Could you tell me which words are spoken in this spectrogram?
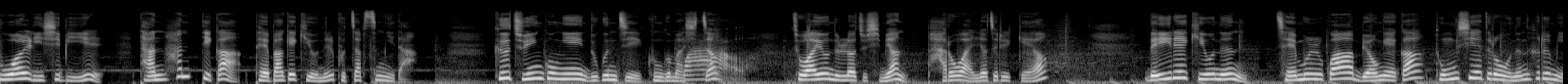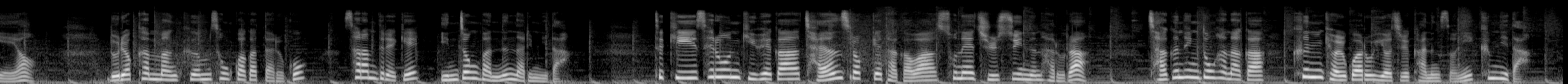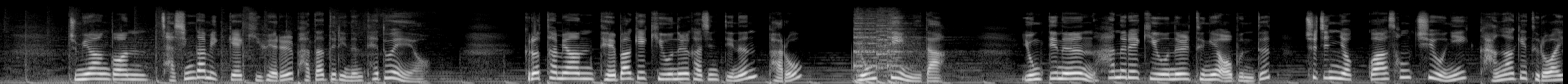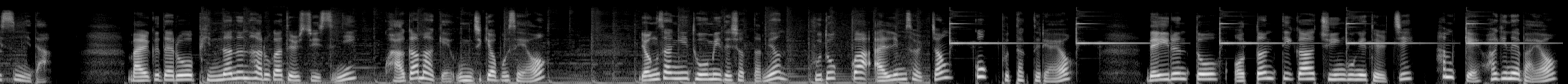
9월 22일 단 한 띠가 대박의 기운을 붙잡습니다. 그 주인공이 누군지 궁금하시죠? 와우. 좋아요 눌러주시면 바로 알려드릴게요. 내일의 기운은 재물과 명예가 동시에 들어오는 흐름이에요. 노력한 만큼 성과가 따르고 사람들에게 인정받는 날입니다. 특히 새로운 기회가 자연스럽게 다가와 손에 쥘 수 있는 하루라 작은 행동 하나가 큰 결과로 이어질 가능성이 큽니다. 중요한 건 자신감 있게 기회를 받아들이는 태도예요. 그렇다면 대박의 기운을 가진 띠는 바로 용띠입니다. 용띠는 하늘의 기운을 등에 업은 듯 추진력과 성취운이 강하게 들어와 있습니다. 말 그대로 빛나는 하루가 될 수 있으니 과감하게 움직여 보세요. 영상이 도움이 되셨다면 구독과 알림 설정 꼭 부탁드려요. 내일은 또 어떤 띠가 주인공이 될지 함께 확인해 봐요.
